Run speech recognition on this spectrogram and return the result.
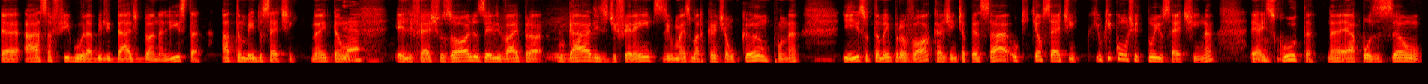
é, há essa figurabilidade do analista, há também do setting, né? Então, é. ele fecha os olhos, ele vai para lugares diferentes, e o mais marcante é um campo, né? E isso também provoca a gente a pensar o que, que é o setting, o que constitui o setting, né? É a uhum. escuta, né? É a posição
